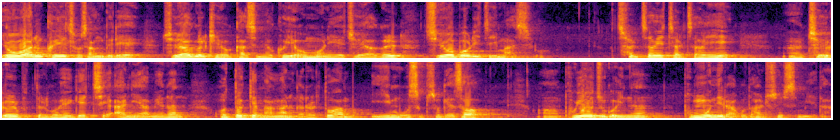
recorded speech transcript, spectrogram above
여호와는 그의 조상들의 죄악을 기억하시며 그의 어머니의 죄악을 지워버리지 마시고 철저히 철저히 어, 죄를 붙들고 회개치 아니하면은 어떻게 망하는가를 또한 이 모습 속에서 어, 보여주고 있는 본문이라고도 할 수 있습니다.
